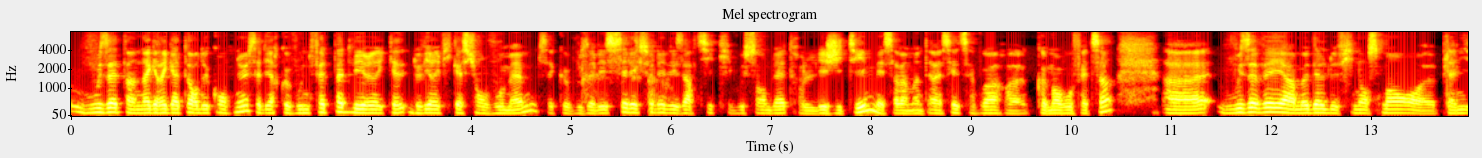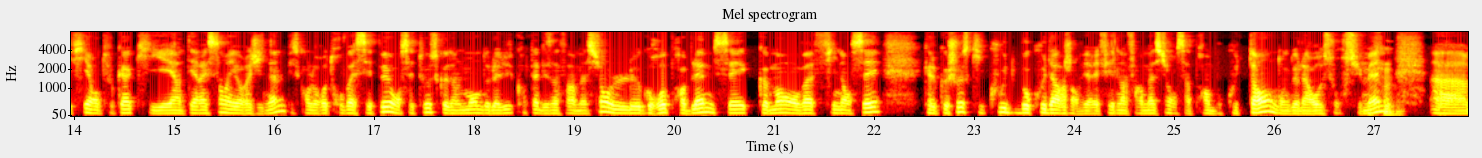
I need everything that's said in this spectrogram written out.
vous êtes un agrégateur de contenu, c'est-à-dire que vous ne faites pas de, de vérification vous-même, c'est que vous allez sélectionner des articles qui vous semblent être légitimes, et ça va m'intéresser de savoir euh, comment vous faites ça. Euh, vous avez un modèle de financement euh, planifié, en tout cas, qui est intéressant et original, puisqu'on le retrouve assez peu. On sait tous que dans le monde de la lutte contre la désinformation, le gros problème, c'est comment on va financer quelque chose qui coûte beaucoup d'argent. Vérifier de l'information, ça prend beaucoup de temps, donc de la ressource humaine. la,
